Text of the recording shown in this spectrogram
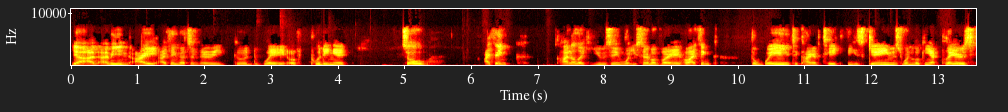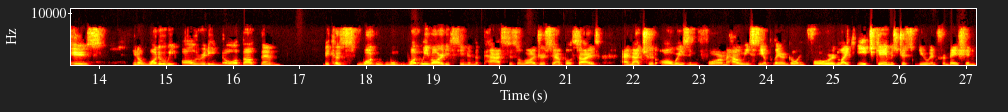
Yeah, I, I mean, I, I think that's a very good way of putting it. So, I think kind of like using what you said about Vallejo, I think the way to kind of take these games when looking at players is, you know, what do we already know about them? Because what what we've already seen in the past is a larger sample size, and that should always inform how we see a player going forward. Like each game is just new information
